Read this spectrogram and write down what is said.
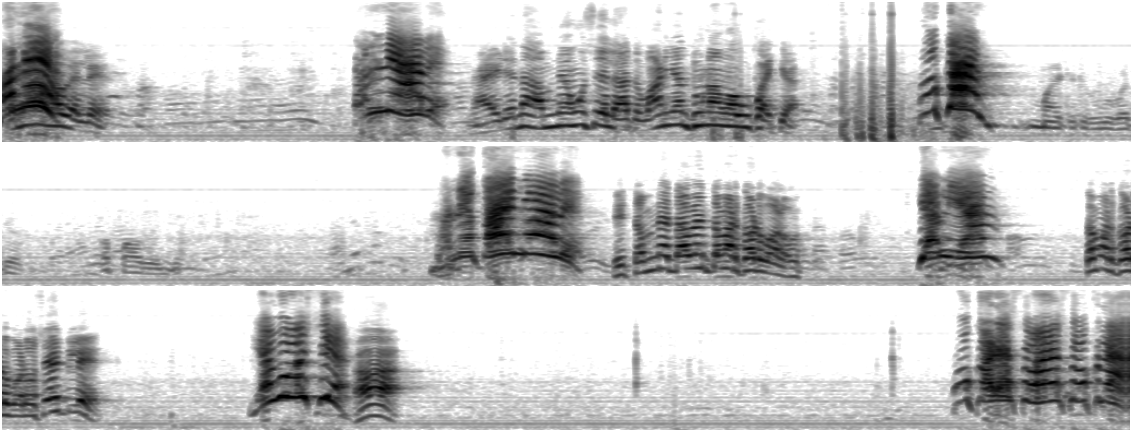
મને? લે. તમને આવે? નાઈડે ના અમને શું છે લે. આ તો વાણિયા ધૂણામાં ઊભા છે હું કામ? મને કાઈ ન આવે. એ તમને દાવે આવે ને તમારો ઘરવાળો. કેમ એમ? તમાર ઘરવાળો છે એટલે. એવું છે હા હું કરે છો એ છોકરા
